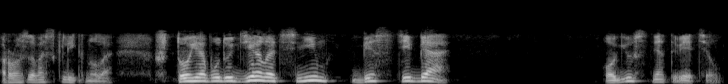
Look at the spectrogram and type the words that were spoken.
Роза воскликнула. «Что я буду делать с ним без тебя?» Огюст не ответил.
